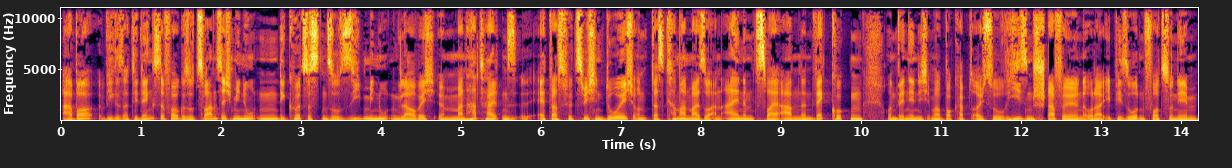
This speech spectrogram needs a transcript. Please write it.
Aber wie gesagt, die längste Folge so 20 Minuten, die kürzesten so sieben Minuten, glaube ich. Ähm, Man hat halt ein, etwas für zwischendurch und das kann man mal so an einem, zwei Abenden weggucken. Und wenn ihr nicht immer Bock habt, euch so Riesenstaffeln oder Episoden vorzunehmen,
